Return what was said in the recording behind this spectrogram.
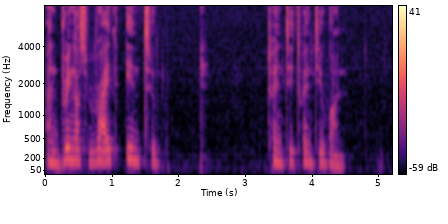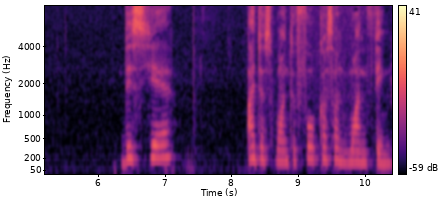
and bring us right into 2021. This year, I just want to focus on one thing.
